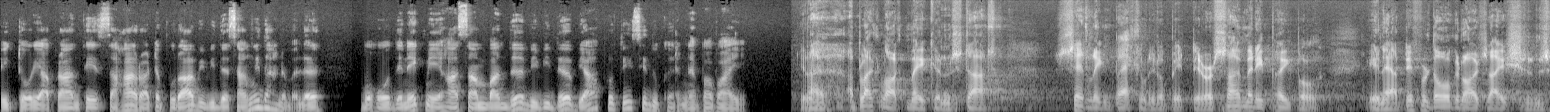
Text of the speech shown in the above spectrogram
වික්ටෝරයා ප්‍රාන්තේ සහ රටපුරා විවිධ සංවිධානවල බොහෝ දෙනෙක් මේ හා සම්බන්ධ විවිධ ව්‍යාපෘති සිදු කරන බවයි. You know, a bloke like me can start settling back a little bit. There are so many people in our different organisations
